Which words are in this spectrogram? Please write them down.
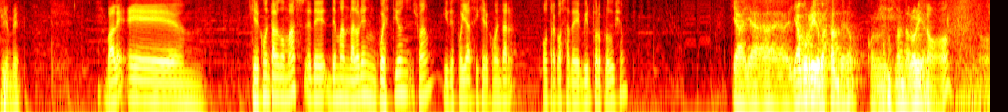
bien, bien. Vale, eh, ¿quieres comentar algo más de, de Mandalorian en cuestión, Juan? Y después ya si quieres comentar otra cosa de Virtual Production? Ya, ya, ya aburrido bastante, ¿no? Con Mandalorian. no, no.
